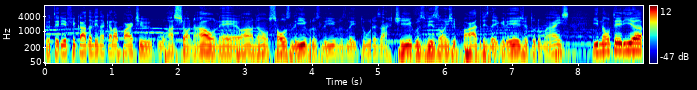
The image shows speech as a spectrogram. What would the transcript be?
Eu teria ficado ali naquela parte o racional, né? Ah, não, só os livros, livros, leituras, artigos, visões de padres da igreja tudo mais, e não teria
